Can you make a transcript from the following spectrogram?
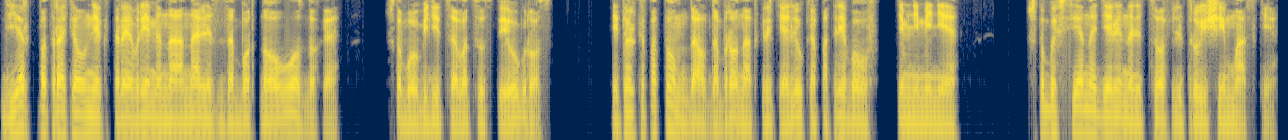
Дьярк потратил некоторое время на анализ забортного воздуха, чтобы убедиться в отсутствии угроз, и только потом дал добро на открытие люка, потребовав, тем не менее, чтобы все надели на лицо фильтрующие маски.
